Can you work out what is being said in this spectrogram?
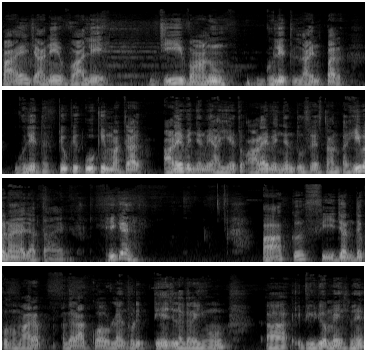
पाए जाने वाले जीवाणु घुलित, लाइन पर घुलित, क्योंकि ऊ की मात्रा आड़े व्यंजन में आई है तो आड़े व्यंजन दूसरे स्थान पर ही बनाया जाता है। ठीक है? ऑक्सीजन देखो हमारा, अगर आपको आउटलाइन थोड़ी तेज लग रही हो वीडियो में इसमें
